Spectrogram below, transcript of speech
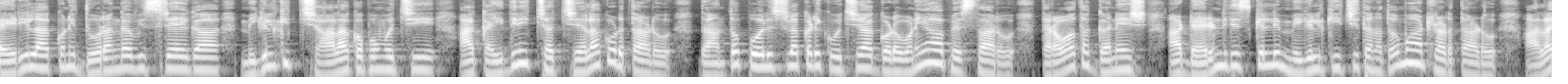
డైరీ లాక్కొని దూరంగా విసిరేయగా మిగిల్కి చాలా చాలా కోపం వచ్చి ఆ ఖైదీని చచ్చేలా కొడతాడు. దాంతో పోలీసులు అక్కడికి వచ్చి ఆ గొడవని ఆపేస్తారు. తర్వాత గణేష్ ఆ డైరీని తీసుకెళ్ళి మిగిల్కి ఇచ్చి తనతో మాట్లాడతాడు. అలా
